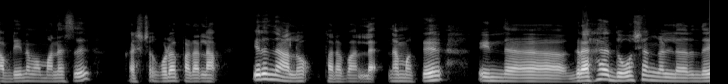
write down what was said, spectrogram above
அப்படின்னு நம்ம மனசு கஷ்டம் கூட படலாம். இருந்தாலும் பரவாயில்ல. நமக்கு இந்த கிரக தோஷங்கள்ல இருந்து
